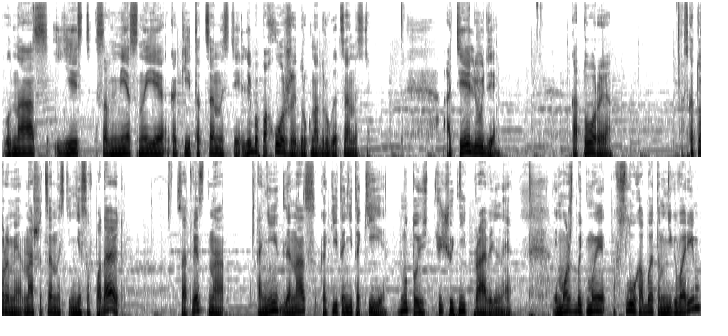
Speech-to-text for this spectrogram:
у нас есть совместные какие-то ценности, либо похожие друг на друга ценности. А те люди, которые, с которыми наши ценности не совпадают, соответственно, они для нас какие-то не такие, ну то есть чуть-чуть неправильные. И может быть мы вслух об этом не говорим,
